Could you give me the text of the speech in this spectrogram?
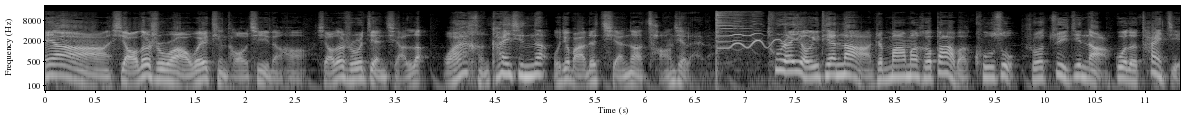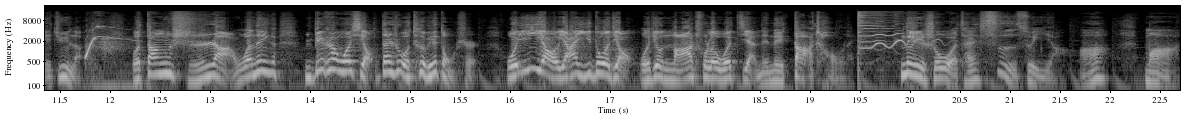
哎呀，小的时候啊，我也挺淘气的哈。小的时候捡钱了，我还很开心呢，我就把这钱呢藏起来了。突然有一天呐，这妈妈和爸爸哭诉说最近呐过得太拮据了。我当时啊，我那个你别看我小，但是我特别懂事。我一咬牙一跺脚，我就拿出了我捡的那大钞来。那时候我才四岁呀，啊妈，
